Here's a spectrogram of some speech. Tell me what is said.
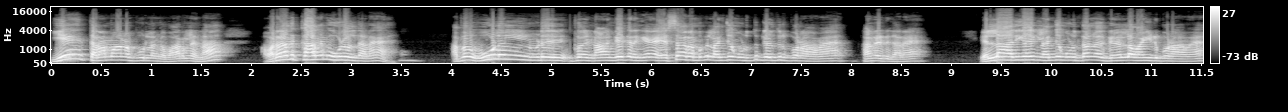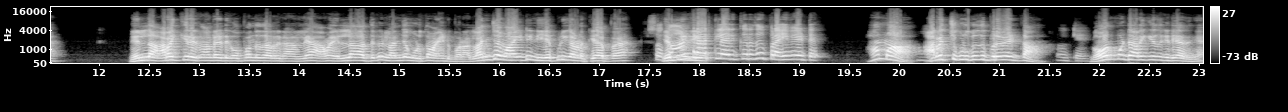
ஏன் தரமான பொருள் அங்க வரலன்னா வராத காரணமே ஊழல் தானே. அப்ப ஊழலினுடைய இப்ப நான் கேக்குறேங்க எஸ்ஆர்எம்க்கு லஞ்சம் கொடுத்து எடுத்துட்டு போறான் அவன் கான்ட்ராக்டுக்காரன் எல்லா அதிகாரிக்கும் லஞ்சம் கொடுத்தாங்க நெல்லை வாங்கிட்டு போறான் அவன். நெல்லை அரைக்கிற கான்ட்ராக்டுக்கு ஒப்பந்ததாரர் இருக்கான் இல்லையா? அவன் எல்லாத்துக்கும் லஞ்சம் கொடுத்து வாங்கிட்டு போறான். லஞ்சம் வாங்கிட்டு நீ எப்படி அவனை கேட்ப சோ எப்படி இருக்கிறது பிரைவேட் ஆமா அரைச்சு கொடுக்கறது பிரைவேட் தான். கவர்மெண்ட் அரைக்கிறது கிடையாதுங்க.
